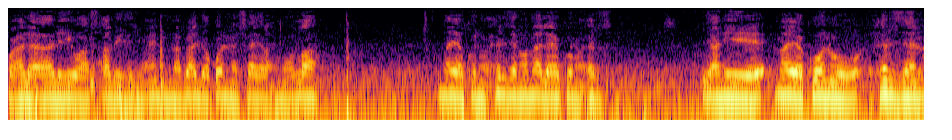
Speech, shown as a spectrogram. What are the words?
وعلى آله وأصحابه أجمعين. أما بعد يقول النسائي رحمه الله ما يكون حرزا وما لا يكون حرزا. يعني ما يكون حرزا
